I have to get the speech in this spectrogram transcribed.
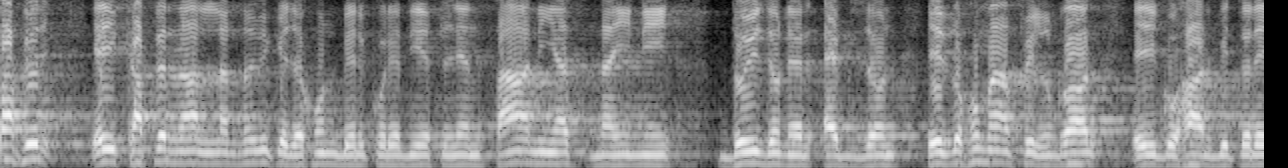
কাফের, এই কাফের আল্লাহ নবীকে যখন বের করে দিয়েছিলেন, সানিয়াস নাইনি দুইজনের একজন এজহুমা ফিল এই গুহার ভিতরে।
